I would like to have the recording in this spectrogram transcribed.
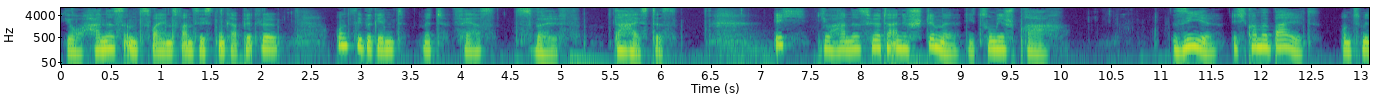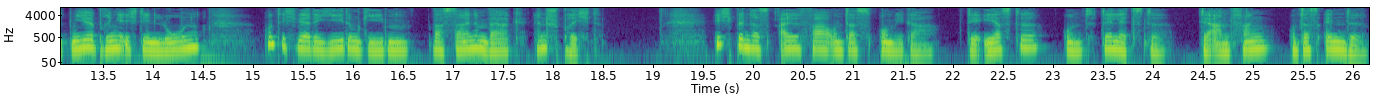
Johannes im 22. Kapitel und sie beginnt mit Vers 12. Da heißt es, ich, Johannes, hörte eine Stimme, die zu mir sprach, siehe, ich komme bald, und mit mir bringe ich den Lohn, und ich werde jedem geben, was seinem Werk entspricht. Ich bin das Alpha und das Omega, der Erste und der Letzte, der Anfang und das Ende.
